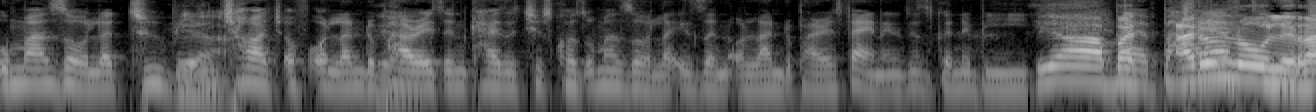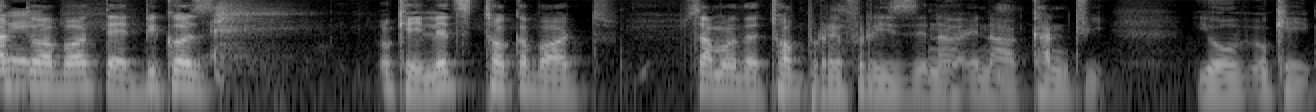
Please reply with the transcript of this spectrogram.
Umazola to be Yeah. in charge of Orlando Yeah. Pirates and Kaiser Chiefs because Umazola is an Orlando Pirates fan and it is going to be Yeah, but uh, I don't know Lorato about that because okay, let's talk about some of the top referees in our in our country. You're, okay,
